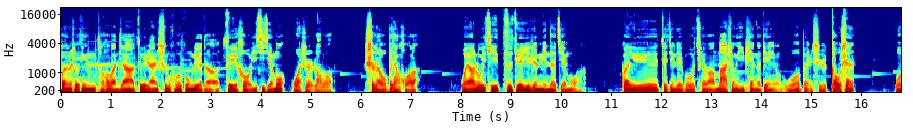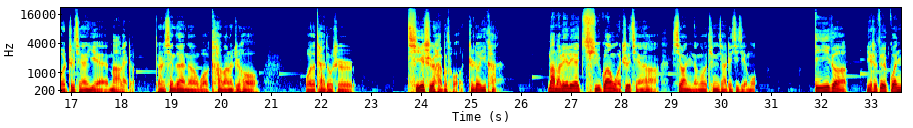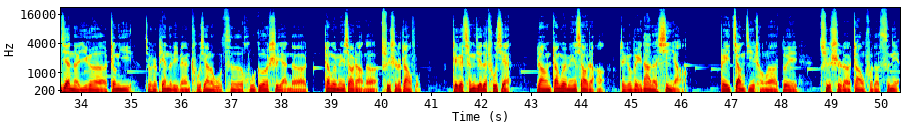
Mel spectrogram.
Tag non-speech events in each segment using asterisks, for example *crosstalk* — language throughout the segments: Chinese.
欢迎收听《头号玩家最燃生活攻略》的最后一期节目，我是老罗。是的，我不想活了，我要录一期自绝于人民的节目啊！关于最近这部全网骂声一片的电影《我本是高山》，我之前也骂来着，但是现在呢，我看完了之后，我的态度是，其实还不错，值得一看。骂骂咧咧取关我之前哈，希望你能够听一下这期节目。第一个也是最关键的一个争议，就是片子里边出现了五次胡歌饰演的张桂梅校长的去世的丈夫。这个情节的出现，让张桂梅校长这个伟大的信仰，被降级成了对去世的丈夫的思念。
